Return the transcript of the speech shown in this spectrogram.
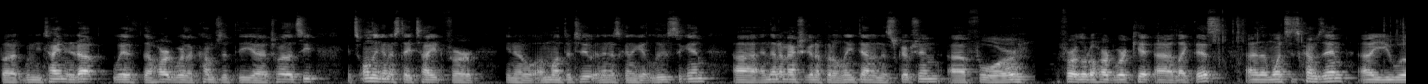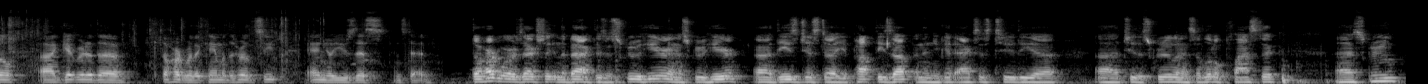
But when you tighten it up with the hardware that comes with the toilet seat, it's only going to stay tight for you know a month or two, and then it's going to get loose again. and then I'm actually going to put a link down in the description for for a little hardware kit uh, like this. And uh, then once this comes in, uh, you will uh, get rid of the, the hardware that came with the toilet seat and you'll use this instead. The hardware is actually in the back. There's a screw here and a screw here. Uh, these just, you pop these up and then you get access to the, to the screw and it's a little plastic screw.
